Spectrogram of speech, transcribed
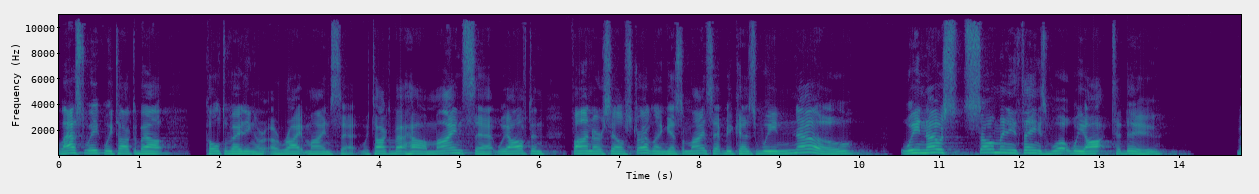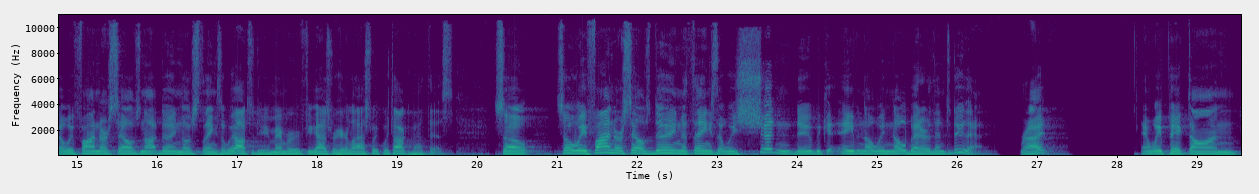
Last week we talked about cultivating a, a, right mindset. We talked about how a mindset, we often find ourselves struggling against a mindset because we know, we know so many things of what we ought to do, but we find ourselves not doing those things that we ought to do. Remember, if you guys were here last week, we talked about this. So, so we find ourselves doing the things that we shouldn't do, because, even though we know better than to do that, right? And we picked on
